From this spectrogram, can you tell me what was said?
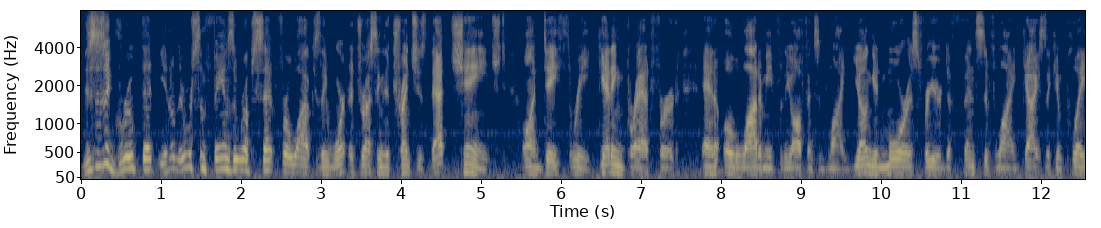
this is a group that you know there were some fans that were upset for a while because they weren't addressing the trenches. That changed on day three, getting Bradford and Oluwatimi for the offensive line, Young and Morris for your defensive line, guys that can play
